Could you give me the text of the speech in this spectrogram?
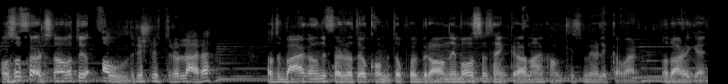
Og så følelsen av at du aldri slutter å lære. At hver gang du føler at du har kommet opp på et bra nivå, så tenker du at nei, jeg kan ikke så mye likevel. Og da er det gøy.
